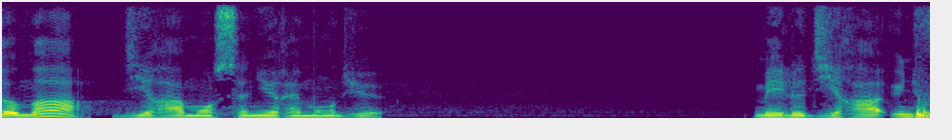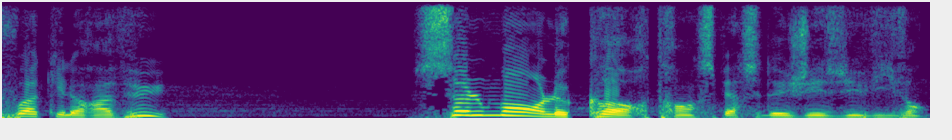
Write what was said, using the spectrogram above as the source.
Thomas dira mon Seigneur et mon Dieu. Mais le dira une fois qu'il aura vu seulement le corps transpercé de Jésus vivant.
